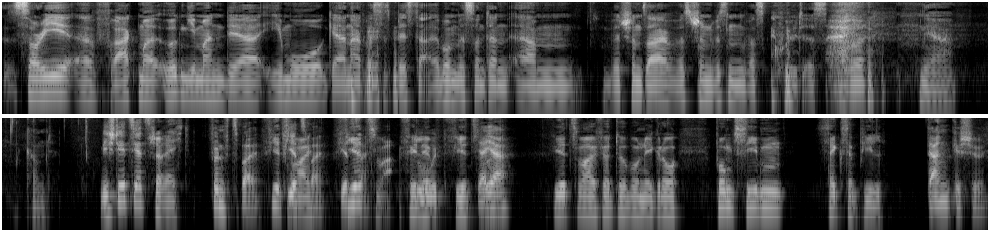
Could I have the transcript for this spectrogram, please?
sorry, äh, frag mal irgendjemanden, der Emo gerne hat, was das beste Album ist und dann ähm, wird schon sagen, wirst schon wissen, was Kult ist. Also ja, kommt. Wie steht's jetzt? Schon recht. 5-2. 4-2. 4-2. Philipp, 4-2. Ja, ja. 4-2 für Turbo Negro. Punkt 7, Sexappeal. Dankeschön.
